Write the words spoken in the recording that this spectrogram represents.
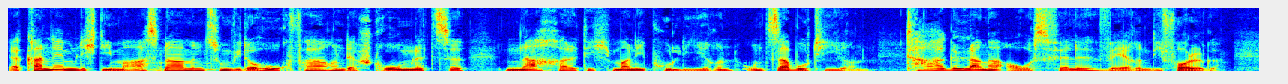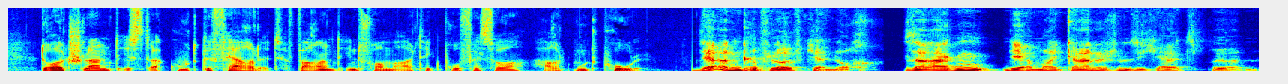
Er kann nämlich die Maßnahmen zum Wiederhochfahren der Stromnetze nachhaltig manipulieren und sabotieren. Tagelange Ausfälle wären die Folge. Deutschland ist akut gefährdet, warnt Informatikprofessor Hartmut Pohl. Der Angriff läuft ja noch, sagen die amerikanischen Sicherheitsbehörden.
